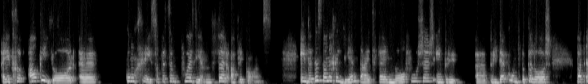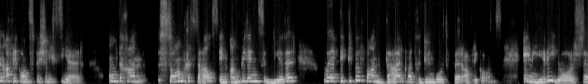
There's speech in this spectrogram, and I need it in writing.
het elke jaar 'n kongres of 'n simposium vir Afrikaans. En dit is dan 'n geleentheid vir navorsers en pro, uh, produkontwikkelaars wat in Afrikaans spesialiseer om te gaan saamgesels en aanbiedings lewer oor die tipe van werk wat gedoen word vir Afrikaans. En hierdie jaar se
